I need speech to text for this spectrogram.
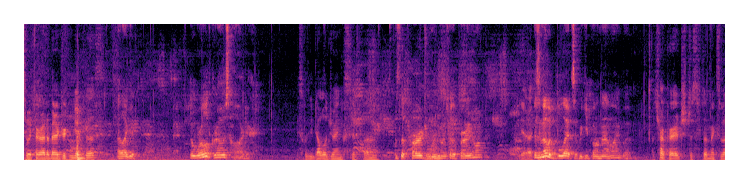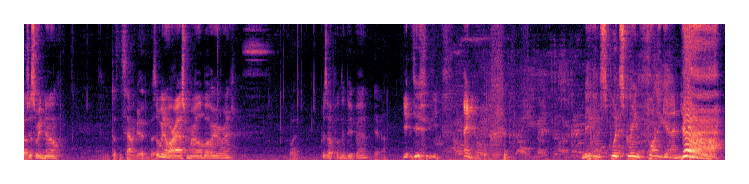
Till we figure out a better drinking game for this. I like it. The world grows harder. Guess we'll do double drinks if. Uh, What's the purge one? You want to try the purge one? yeah. There's another blitz if we keep going that way, but Let's try purge just to mix it up. just so we know. it doesn't sound good, but So we know our ass from our elbow here, right? What? Press up on the D-pad. Yeah. Yeah, I know. Making split screen fun again. Yeah!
